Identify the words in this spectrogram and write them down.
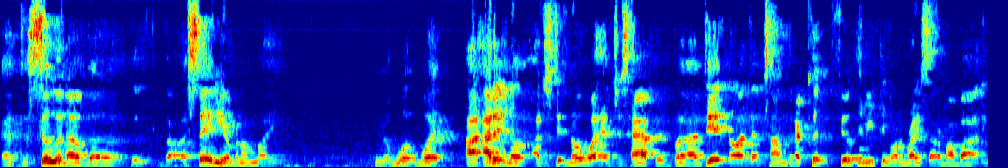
at the ceiling of the, the, the stadium, and I'm like, you know, what what I, I, didn't know. I just didn't know what had just happened, but I did know at that time that I couldn't feel anything on the right side of my body.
